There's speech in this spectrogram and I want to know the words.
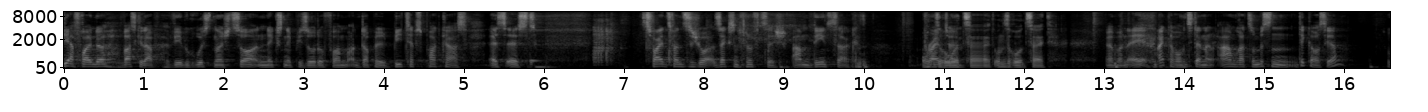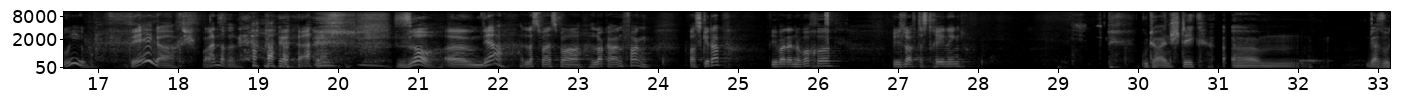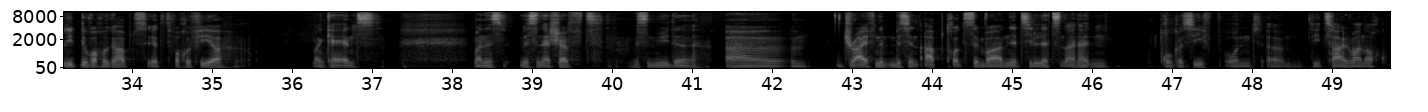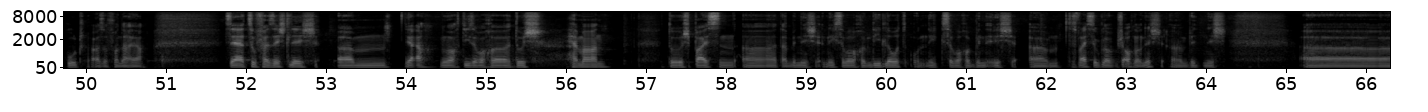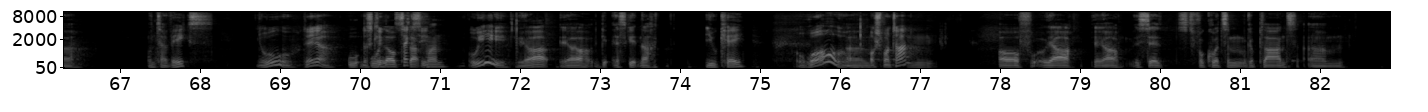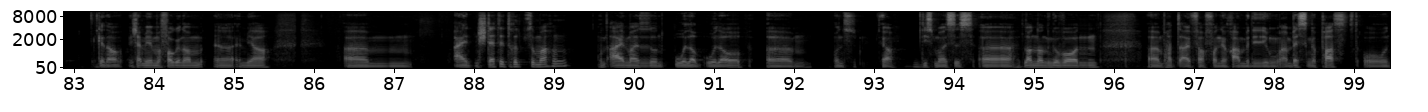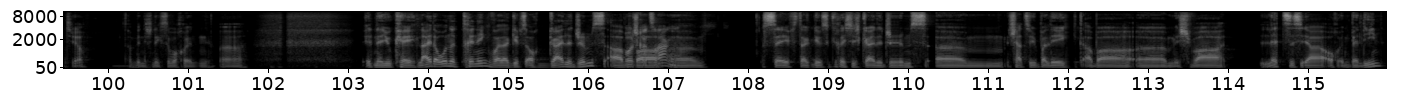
Ja, Freunde, was geht ab? Wir begrüßen euch zur nächsten Episode vom Doppel Bizeps Podcast. Es ist 22.56 Uhr am Dienstag. Unsere Primetime. Uhrzeit, unsere Uhrzeit. Ja, Mann, ey, Mike, warum sieht dein Arm gerade so ein bisschen dick aus, ja? Ui, Digga, andere. so, ähm, ja, lass mal erstmal locker anfangen. Was geht ab? Wie war deine Woche? Wie läuft das Training? Guter Einstieg. Ähm, ja, solide Woche gehabt. Jetzt Woche 4. Man kennt's. Man ist ein bisschen erschöpft, ein bisschen müde. Ähm, Drive nimmt ein bisschen ab. Trotzdem waren jetzt die letzten Einheiten progressiv und ähm, die Zahlen waren auch gut. Also von daher sehr zuversichtlich. Ähm, ja, nur noch diese Woche durchhämmern, durchbeißen. Äh, da bin ich nächste Woche im Deload und nächste Woche bin ich, ähm, das weißt du glaube ich auch noch nicht, äh, bin ich äh, unterwegs. Oh, Digga, das klingt Urlaub sexy. sagt man. Ui, Ja, ja, es geht nach UK. wow, Ähm, auch spontan? Auf, ja, ja, ist jetzt vor kurzem geplant. Ähm, genau. Ich habe mir immer vorgenommen, äh, im Jahr ähm, einen Städtetrip zu machen und einmal so ein Urlaub, Urlaub. Ähm, und ja, diesmal ist es äh, London geworden. Ähm, hat einfach von den Rahmenbedingungen am besten gepasst. Und ja, dann bin ich nächste Woche in, äh, in der UK. Leider ohne Training, weil da gibt es auch geile Gyms. Aber Wollte ich grad sagen. Ähm, Safe, da gibt es richtig geile Gyms. Ähm, ich hatte überlegt, aber ähm, ich war letztes Jahr auch in Berlin.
